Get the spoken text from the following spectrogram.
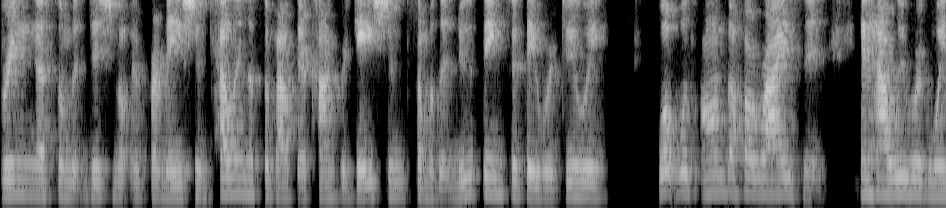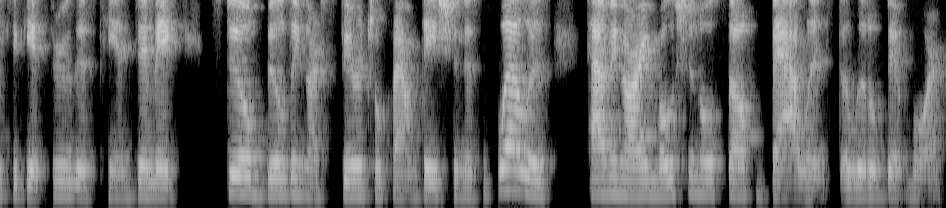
bringing us some additional information, telling us about their congregation, some of the new things that they were doing, what was on the horizon, and how we were going to get through this pandemic, still building our spiritual foundation as well as having our emotional self balanced a little bit more.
